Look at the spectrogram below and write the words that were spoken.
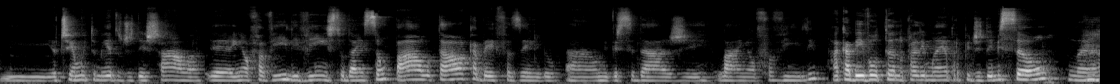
E eu tinha muito medo de deixá-la é, em Alphaville e vir estudar em São Paulo tal. Acabei fazendo a universidade lá em Alphaville. Acabei voltando para a Alemanha para pedir demissão, né?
